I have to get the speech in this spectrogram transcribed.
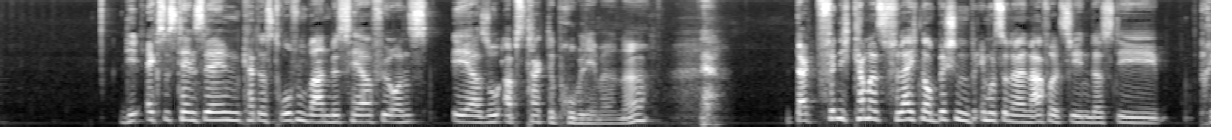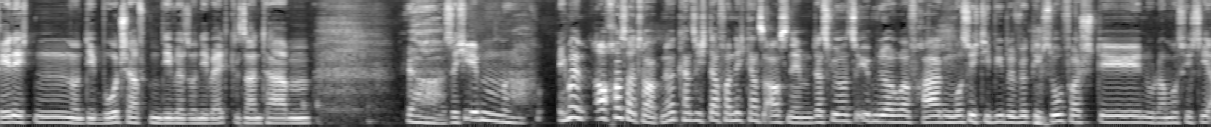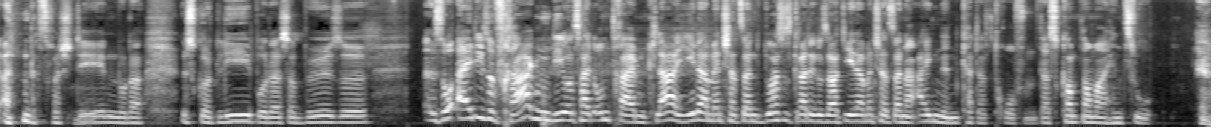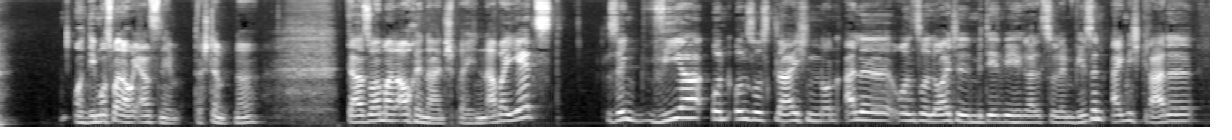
die existenziellen Katastrophen waren bisher für uns eher so abstrakte Probleme, ne? Ja. Da finde ich, kann man es vielleicht noch ein bisschen emotional nachvollziehen, dass die Predigten und die Botschaften, die wir so in die Welt gesandt haben, ja, sich eben, ich meine, auch Hossa Talk, ne, kann sich davon nicht ganz ausnehmen, dass wir uns eben darüber fragen, muss ich die Bibel wirklich so verstehen oder muss ich sie anders verstehen oder ist Gott lieb oder ist er böse? So all diese Fragen, die uns halt umtreiben, klar, jeder Mensch hat seine, du hast es gerade gesagt, jeder Mensch hat seine eigenen Katastrophen. Das kommt nochmal hinzu. Ja. Und die muss man auch ernst nehmen. Das stimmt, ne? Da soll man auch hineinsprechen. Aber jetzt sind wir und unseresgleichen und alle unsere Leute, mit denen wir hier gerade zusammen, wir sind eigentlich gerade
